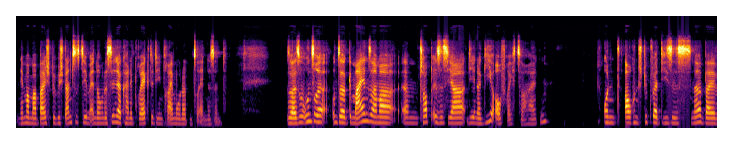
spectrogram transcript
nehmen wir mal Beispiel Bestandssystemänderungen, das sind ja keine Projekte, die in drei Monaten zu Ende sind. So, also unsere, unser gemeinsamer ähm, Job ist es ja, die Energie aufrechtzuerhalten und auch ein Stück weit dieses, ne, bei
